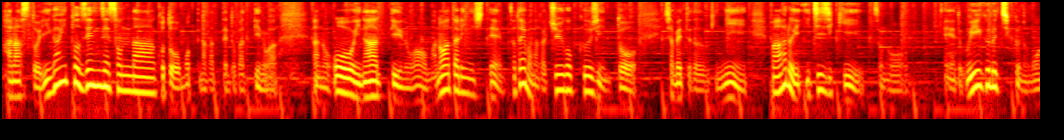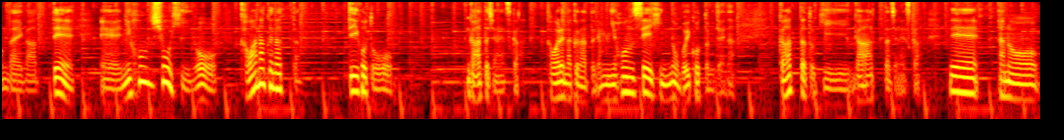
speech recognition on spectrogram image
話すと意外と全然そんなことを思ってなかったりとかっていうのがあの多いなっていうのを目の当たりにして例えばなんか中国人と喋ってた時に、まあ、ある一時期その、えーとウイグル地区の問題があって、えー日本商品を買わなくなったっていうことをがあったじゃないですか。買われなくなった。日本製品のボイコットみたいながあった時があったじゃないですか。であの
